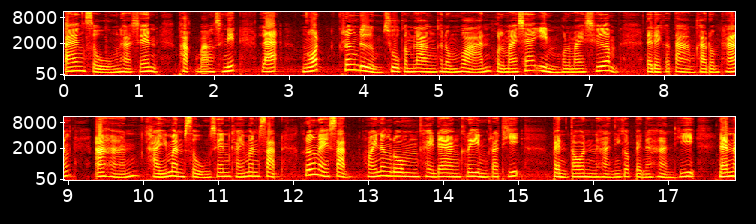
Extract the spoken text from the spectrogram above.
แป้งสูงนะคะ เช่น ผักบางชนิด และงดเครื่องดื่ม ชูกำลัง ขนมหวาน ผลไม้แช่อิ่ม ผลไม้เชื่อม ใดๆก็ตามค่ะ รวมทั้งอาหารไขมันสูง เช่น ไขมันสัตว์ เครื่องในสัตว์ หอยนางรม ไข่แดง ครีม กระทิ เป็นต้นนะคะ นี่ก็เป็นอาหารที่แนะน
